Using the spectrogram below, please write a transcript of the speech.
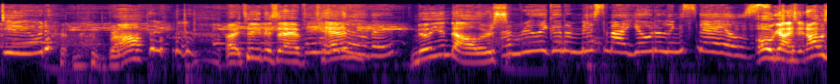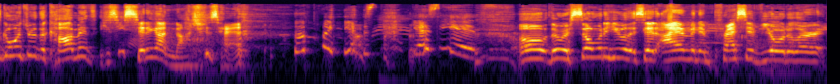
dude. Brah. All right, take this. I have it ten million dollars. I'm really gonna miss my yodeling snails. Oh, guys, and I was going through the comments. Is he sitting on Notch's head? yes, yes, he is. Oh, there were so many people that said I am an impressive yodeler.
